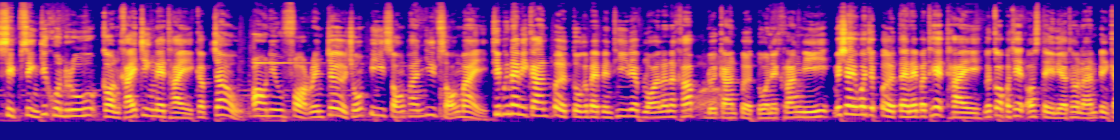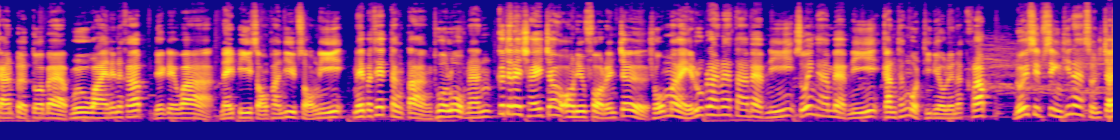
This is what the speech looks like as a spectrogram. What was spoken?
10 สิ่งที่ควรรู้ก่อนขายจริงในไทยกับเจ้า All New Ford Ranger โฉมปี 2022 ใหม่ ที่เพิ่งได้มีการเปิดตัวกันไปเป็นที่เรียบร้อยแล้วนะครับ โดยการเปิดตัวในครั้งนี้ ไม่ใช่ว่าจะเปิดแต่ในประเทศไทย แล้วก็ประเทศออสเตรเลียเท่านั้นเป็นการเปิดตัวแบบ worldwide เลยนะครับ เรียกได้ว่าในปี 2022 นี้ ในประเทศต่างๆ ทั่วโลกนั้น ก็จะได้ใช้เจ้า All New Ford Ranger โฉมใหม่รูปร่างหน้าตาแบบนี้ สวยงามแบบนี้กันทั้งหมดทีเดียวเลยนะครับ โดย 10 สิ่งที่น่าสนใจ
